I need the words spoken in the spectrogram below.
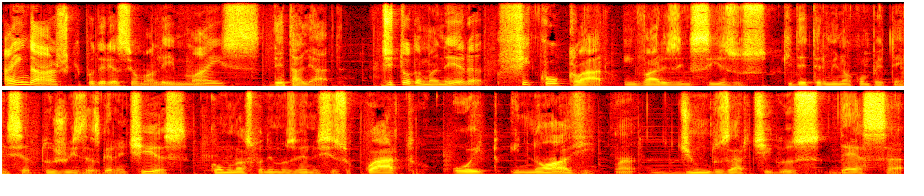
Ainda acho que poderia ser uma lei mais detalhada. De toda maneira, ficou claro em vários incisos que determinam a competência do juiz das garantias, como nós podemos ver no inciso 4, 8 e 9 né, de um dos artigos dessa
